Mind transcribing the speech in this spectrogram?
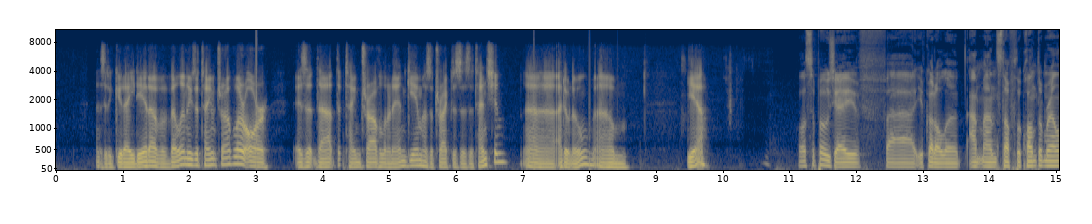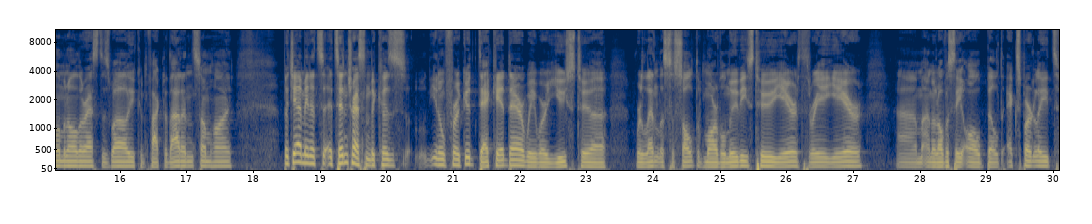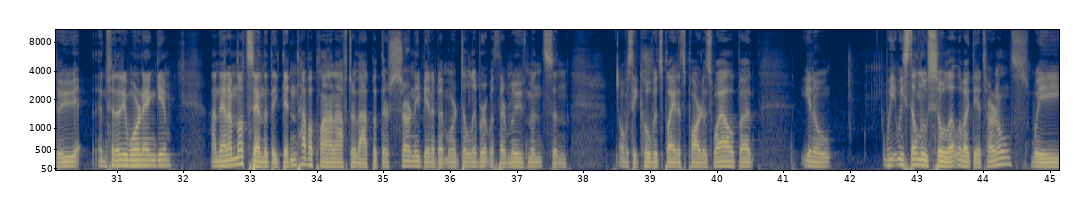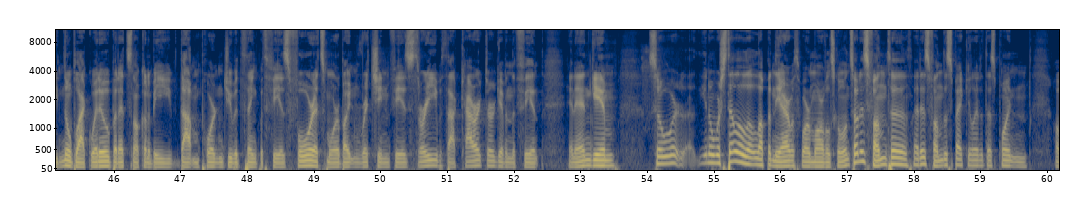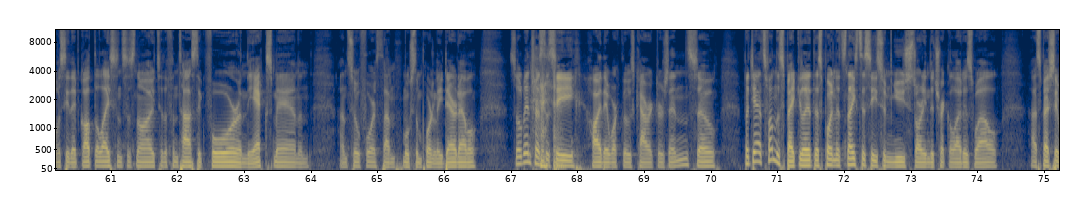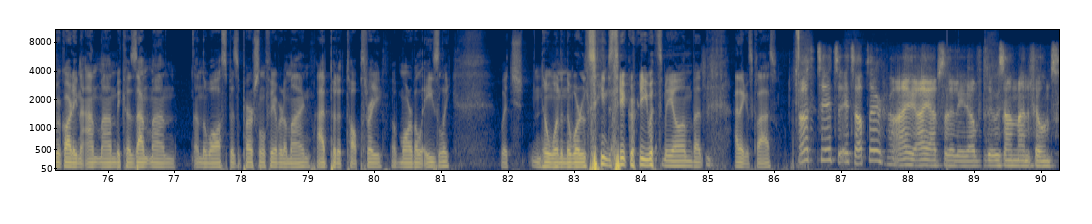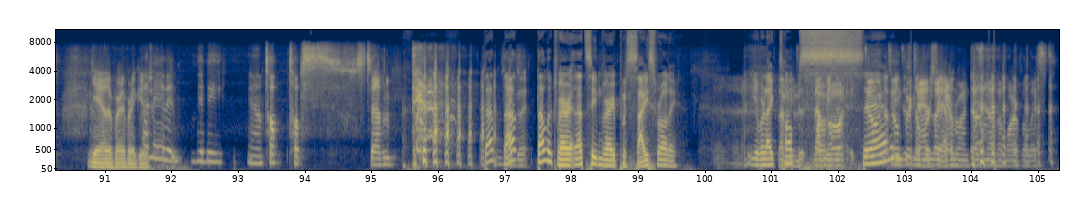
is it a good idea to have a villain who's a time traveler, or is it that the time traveler in Endgame has attracted his attention? Uh, I don't know. Um, yeah, Well, I suppose yeah, you've uh, you've got all the Ant Man stuff, the quantum realm, and all the rest as well. You can factor that in somehow. But yeah, I mean it's it's interesting because you know for a good decade there we were used to a relentless assault of Marvel movies, two a year, three a year, um, and it obviously all built expertly to Infinity War and Endgame. And then I'm not saying that they didn't have a plan after that, but they're certainly being a bit more deliberate with their movements, and obviously COVID's played its part as well. But you know, we we still know so little about the Eternals. We know Black Widow, but it's not going to be that important. You would think with Phase Four, it's more about enriching Phase Three with that character, given the fate in Endgame. So we're you know we're still a little up in the air with where Marvel's going. So it is fun to it is fun to speculate at this point, and obviously they've got the licenses now to the Fantastic Four and the X Men and and so forth, and most importantly Daredevil. So it'll be interesting to see how they work those characters in. So. But yeah, it's fun to speculate at this point. It's nice to see some news starting to trickle out as well, especially regarding Ant Man because Ant Man and the Wasp is a personal favorite of mine. I'd put it top three of Marvel easily, which no one in the world seems to agree with me on, but I think it's class. Oh, it's, it's it's up there. I, I absolutely love those Ant Man films. yeah, they're very very Uh, good. maybe maybe you know top top seven. That that that looked very. That seemed very precise, Roddy. You were like That top means it- that means Oh, it- seven. don't That don't means it's number pretend like seven. everyone doesn't have a Marvel list.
